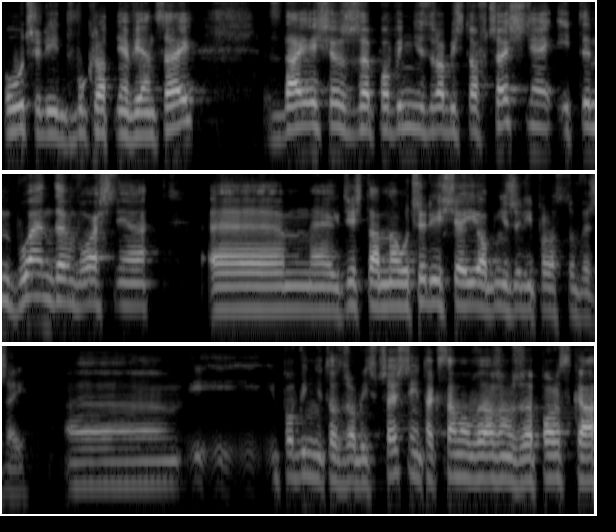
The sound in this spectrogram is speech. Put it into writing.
pół, czyli dwukrotnie więcej. Zdaje się, że powinni zrobić to wcześniej i tym błędem właśnie gdzieś tam nauczyli się i obniżyli po prostu wyżej. I, i, I powinni to zrobić wcześniej. Tak samo uważam, że Polska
